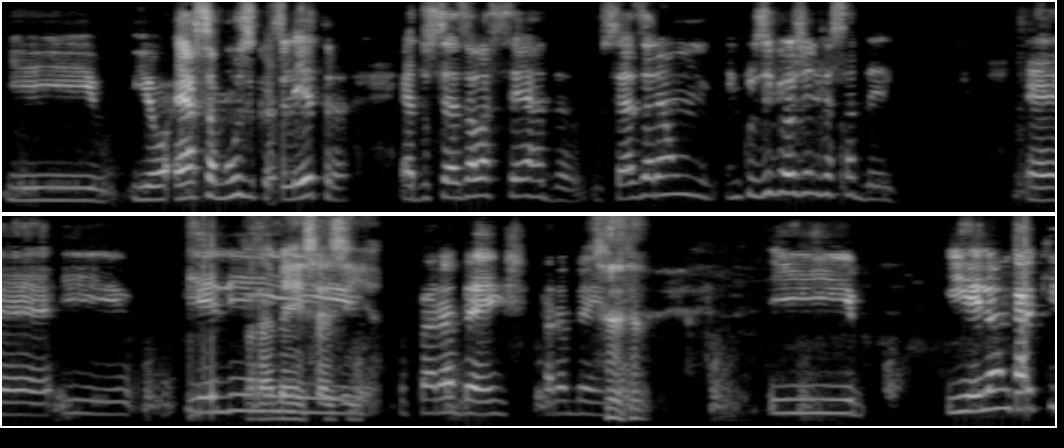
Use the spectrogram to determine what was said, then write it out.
E, e eu, essa música, essa letra, é do César Lacerda. O César é um. Inclusive, hoje é aniversário dele. É, e, e ele. Parabéns, Cezinha. Parabéns, parabéns. e e ele é um cara que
